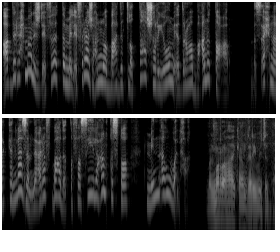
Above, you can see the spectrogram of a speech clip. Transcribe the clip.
عبد الرحمن جديفات تم الإفراج عنه بعد 13 يوم إضراب عن الطعام. بس إحنا كان لازم نعرف بعض التفاصيل عن قصته من أولها. المرة هاي كانت غريبة جدا.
